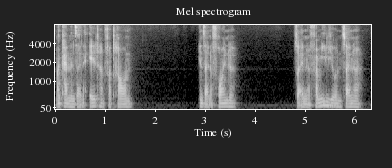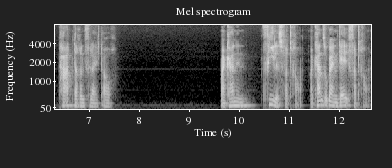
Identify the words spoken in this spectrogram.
Man kann in seine Eltern vertrauen, in seine Freunde, seine Familie und seine Partnerin vielleicht auch. Man kann in vieles vertrauen. Man kann sogar in Geld vertrauen.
